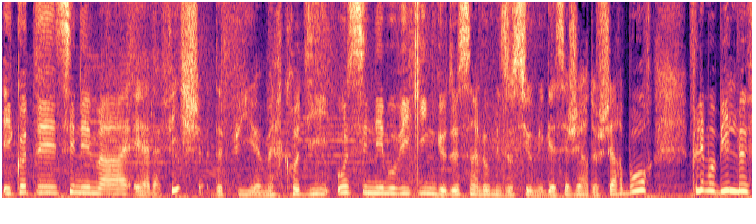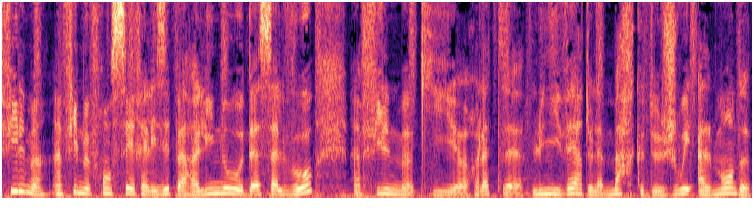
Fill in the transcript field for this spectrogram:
Et côté cinéma et à l'affiche, depuis mercredi au Cinémo Viking de Saint-Lô, mais aussi au Méga CGR de Cherbourg, Playmobil le film, un film français réalisé par Lino da Salvo, un film qui relate l'univers de la marque de jouets allemande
